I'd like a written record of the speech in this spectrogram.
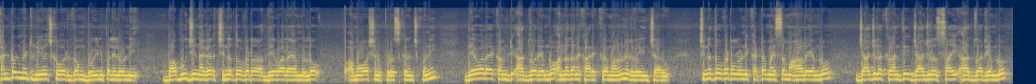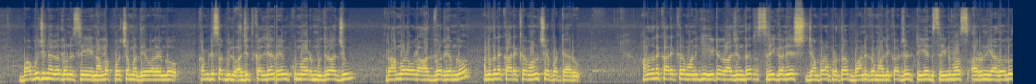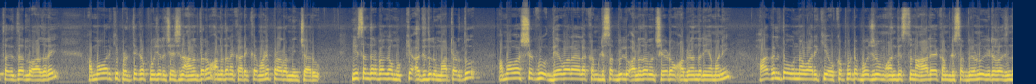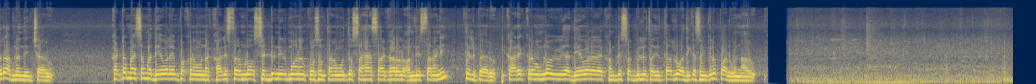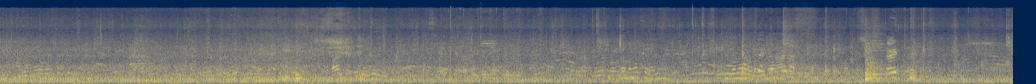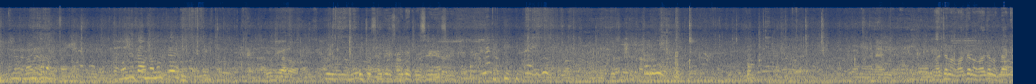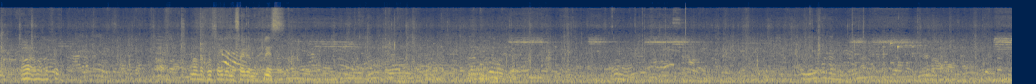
Cantonment నియోజకవర్గం బోయినపల్లిలోని బాబూజీ నగర్ చిన్నతోకట దేవాలయంలో అమావాస్యను పురస్కరించుకొని దేవాలయ కమిటీ ఆధ్వర్యంలో అన్నదాన కార్యక్రమాలను నిర్వహించారు. చిన్నతోకటలోని కట్టమైసమ్మ ఆలయంలో జాజుల క్రాంతి జాజుల సాయి ఆధ్వర్యంలో బాబూజీ నగర్లోని శ్రీ నల్లపోచమ్మ దేవాలయంలో కమిటీ సభ్యులు అజిత్ కళ్యాణ్ ప్రేమ్ కుమార్ ముదిరాజు రామారావుల ఆధ్వర్యంలో అన్నదాన కార్యక్రమాలను చేపట్టారు. అన్నదాన కార్యక్రమానికి ఈట రాజేందర్ శ్రీ గణేష్ జంపన ప్రతాప్ బానుక మల్లికార్జున్ టిఎన్ శ్రీనివాస్ అరుణ్ యాదవ్లు తదితరులు హాజరై అమ్మవారికి ప్రత్యేక పూజలు చేసిన అనంతరం అన్నదాన కార్యక్రమాన్ని ప్రారంభించారు. ఈ సందర్భంగా ముఖ్య అతిథులు మాట్లాడుతూ అమావాస్యకు దేవాలయాల కమిటీ సభ్యులు అన్నదానం చేయడం అభినందనీయమని ఆకలితో ఉన్న వారికి ఒక పూట భోజనం అందిస్తున్న ఆలయ కమిటీ సభ్యులను ఈట రాజేందర్ అభినందించారు. కట్టమైసమ్మ దేవాలయం పక్కన ఉన్న ఖాళీ స్థలంలో షెడ్డు నిర్మాణం కోసం తన వంతు సహాయ సహకారాలు అందిస్తానని తెలిపారు. ఈ కార్యక్రమంలో వివిధ దేవాలయాల కమిటీ సభ్యులు తదితరులు అధిక సంఖ్యలో పాల్గొన్నారు. రాజన రాజన రాజన బ్యాక్ సైడ్ అన్న సైడ్ అన్న ప్లీజ్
